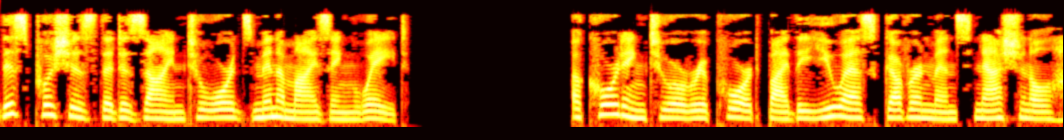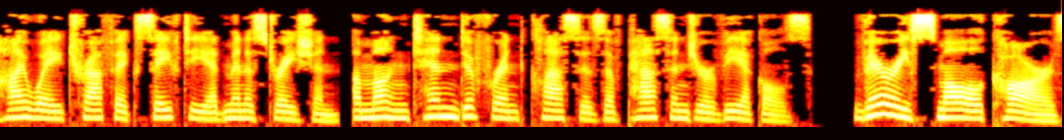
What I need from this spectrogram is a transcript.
This pushes the design towards minimizing weight. According to a report by the U.S. government's National Highway Traffic Safety Administration, among 10 different classes of passenger vehicles, very small cars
